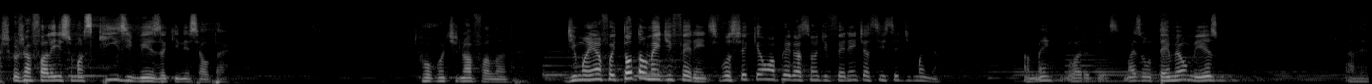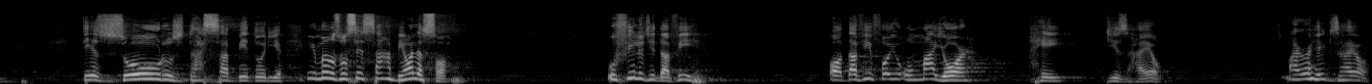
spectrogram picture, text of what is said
Acho que eu já falei isso umas 15 vezes aqui nesse altar. Vou continuar falando. De manhã foi totalmente diferente. Se você quer uma pregação diferente, assista de manhã. Amém? Glória a Deus. Mas o tema é o mesmo. Aleluia. Tesouros da sabedoria. Irmãos, vocês sabem, olha só. O filho de Davi, ó, Davi foi o maior rei de Israel. Maior rei de Israel.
